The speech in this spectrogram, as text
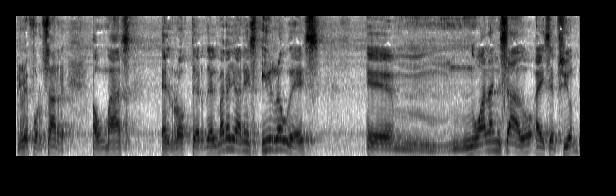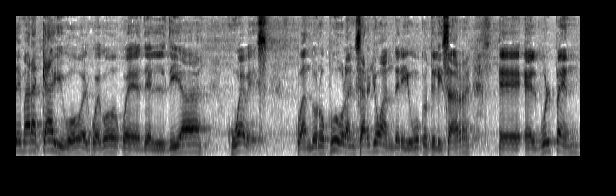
reforzar aún más el roster del Magallanes y Raudés. Em, no ha lanzado, a excepción de Maracaibo, el juego eh, del día jueves, cuando no pudo lanzar Joander y hubo que utilizar eh, el bullpen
